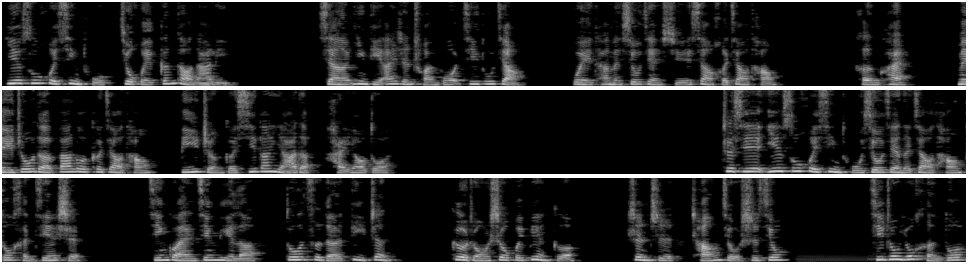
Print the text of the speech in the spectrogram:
耶稣会信徒就会跟到哪里，向印第安人传播基督教，为他们修建学校和教堂。很快，美洲的巴洛克教堂比整个西班牙的还要多。这些耶稣会信徒修建的教堂都很结实，尽管经历了多次的地震、各种社会变革，甚至长久失修，其中有很多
